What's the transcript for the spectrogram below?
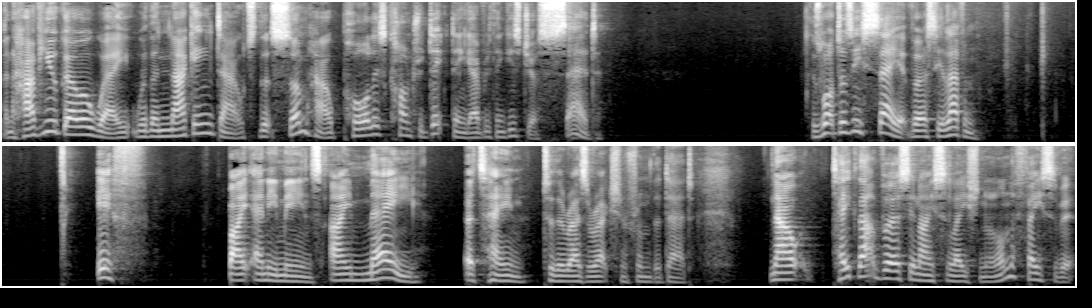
and have you go away with a nagging doubt that somehow Paul is contradicting everything he's just said. Because what does he say at verse 11? If by any means I may attain to the resurrection from the dead. Now, take that verse in isolation, and on the face of it,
